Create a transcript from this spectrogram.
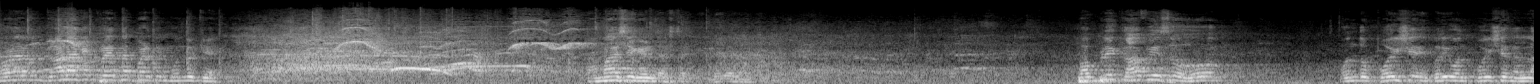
ನೋಡೋಣ, ಒಂದು ಗಾಳ ಪ್ರಯತ್ನ ಪಡ್ತೀನಿ ಮುಂದಕ್ಕೆ. ತಮಾಷೆಗೆ ಹೇಳಿದೆ ಅಷ್ಟೇ. ಪಬ್ಲಿಕ್ ಆಫೀಸು ಒಂದು ಪೊಸಿಷನ್ ಬರೀ ಒಂದು ಪೊಸಿಷನ್ ಅಲ್ಲ.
